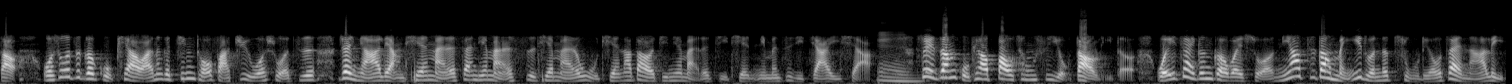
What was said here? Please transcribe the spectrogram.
到，我说这个股票啊，那个金头发，据我所知，认养了两天，买了三天，买了四天，买了五天，那到了今天买了几天？你们自己加一下。嗯，所以这张股票爆冲是有道理的。我一再跟各位说，你要知道每一轮的主流在哪里，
